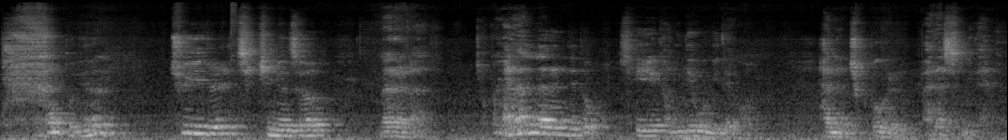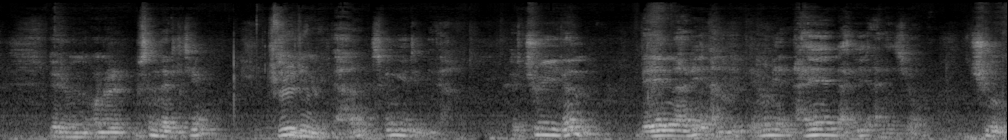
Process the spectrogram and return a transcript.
다 보면은 주의를 지키면서 나라가 조그만한 나라인데도 세계 강대국이 되고 하는 축복을 받았습니다. 여러분 오늘 무슨 날이지요? 주일입니다. 성일입니다. 그 주일은 내 날이 아니기 때문에 나의 날이 아니죠. 주,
